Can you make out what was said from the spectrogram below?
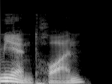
面团。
